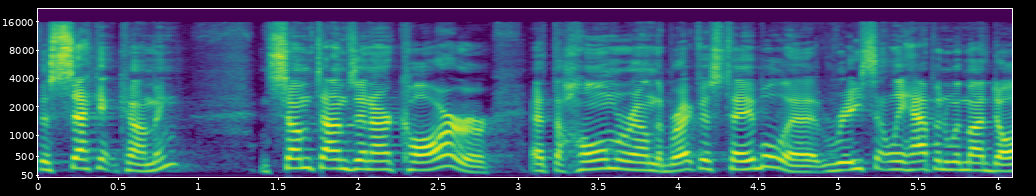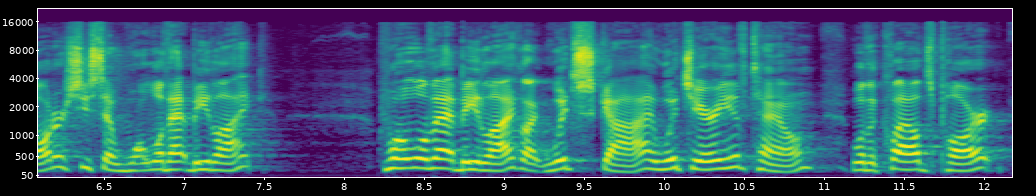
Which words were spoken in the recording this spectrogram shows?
The second coming. And sometimes in our car or at the home around the breakfast table, it recently happened with my daughter. She said, What will that be like? What will that be like? Like which sky, which area of town? Will the clouds part?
